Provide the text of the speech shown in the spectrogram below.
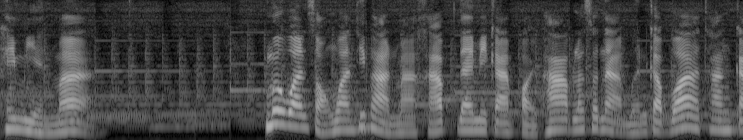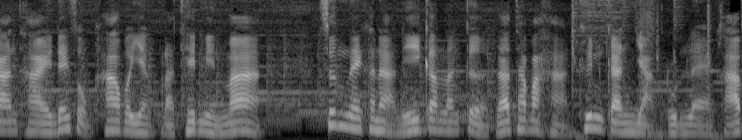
ให้เมียนมาเมื่อวัน 2 วันที่ผ่านมาครับ ได้มีการปล่อยภาพลักษณะเหมือนกับว่าทางการไทยได้ส่งข้าวไปยังประเทศเมียนมาซึ่งในขณะนี้กำลังเกิดรัฐประหารขึ้นกันอย่างรุนแรงครับ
